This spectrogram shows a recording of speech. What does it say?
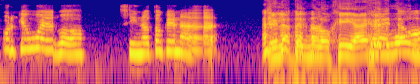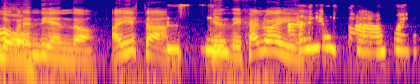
¿Por qué vuelvo? Si no toqué nada. Es la tecnología, es el mundo. Estamos aprendiendo. Ahí está. déjalo ahí. Ahí está. Bueno.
